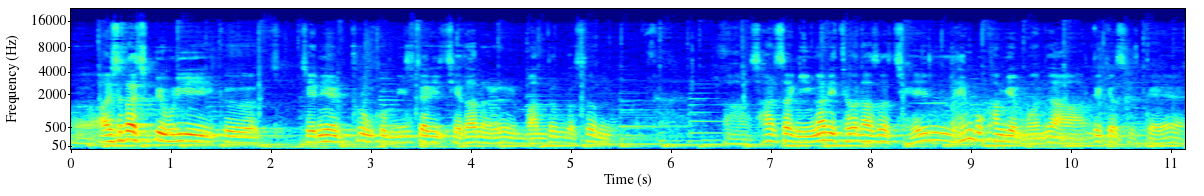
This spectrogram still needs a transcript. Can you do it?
어, 아시다시피 우리 그 제니엘 푸른꿈 일자리 재단을 만든 것은 아, 사실상 인간이 태어나서 제일 행복한 게 뭐냐 느꼈을 때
